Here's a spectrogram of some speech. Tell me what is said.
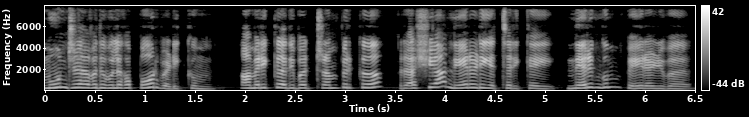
மூன்றாவது உலகப் போர் வெடிக்கும். அமெரிக்க அதிபர் டிரம்பிற்கு ரஷ்யா நேரடி எச்சரிக்கை. நெருங்கும் பேரழிவு.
